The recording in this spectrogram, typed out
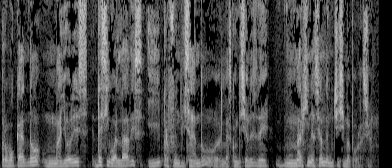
provocando mayores desigualdades y profundizando las condiciones de marginación de muchísima población.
